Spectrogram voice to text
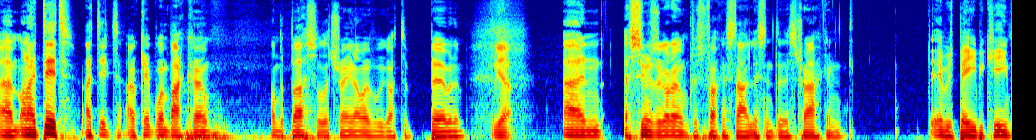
Um, and I did. I did. I kept went back home on the bus or the train, however we got to Birmingham. Yeah. And as soon as I got home, just fucking started listening to this track, and it was Baby Keem,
